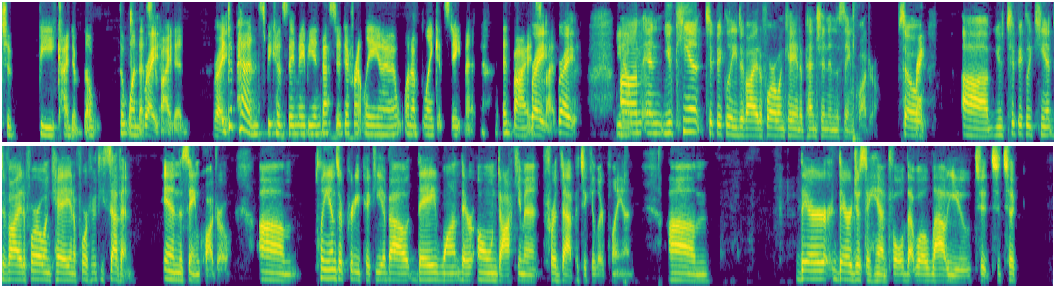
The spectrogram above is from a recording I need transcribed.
to be kind of the the one that's right. divided. Right. It depends because they may be invested differently, and I don't want a blanket statement advice. Right. But, right. You know. Um, and you can't typically divide a 401k and a pension in the same QDRO. So right. um, you typically can't divide a 401k and a 457 in the same QDRO. Um, plans are pretty picky about they want their own document for that particular plan. Um, there, there are just a handful that will allow you to to, to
